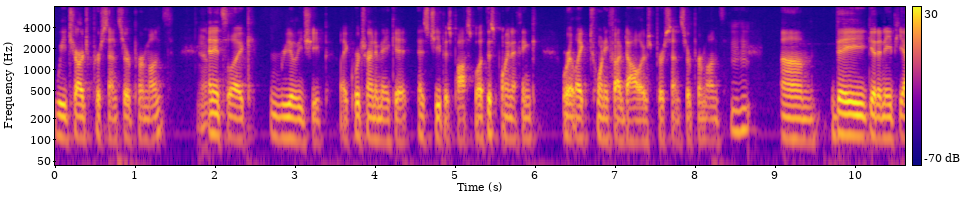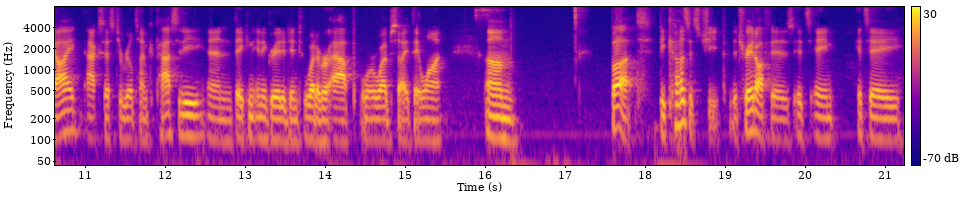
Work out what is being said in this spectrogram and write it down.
we charge per sensor per month, yep. and it's like really cheap. Like we're trying to make it as cheap as possible. At this point, I think we're at like twenty five dollars per sensor per month. Mm-hmm. Um, they get an API, access to real time capacity, and they can integrate it into whatever app or website they want. Um, but because it's cheap, the trade off is it's a it's a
